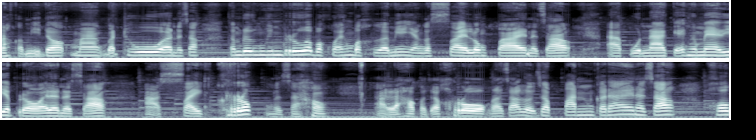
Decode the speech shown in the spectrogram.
นะก็มีดอกมากบัตทัวนะเจ้าตำลึงริมรั้วบะแขวงบะเขือมีอย่างก็ใส่ลงไปนะเจ้าอะปูนาแกะให้แม่เรียบร้อยแล้วนะเจ้าอะใส่ครกนะเจ้า อะแล้วเราก็จะโครกนะเจ้าหรือจะปั้นก็ได้นะเจ้าโครก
